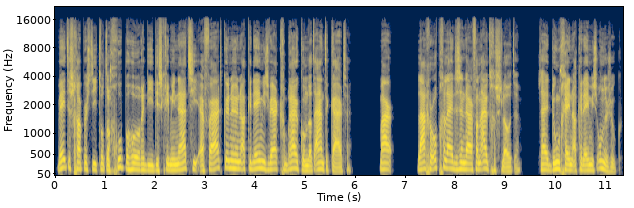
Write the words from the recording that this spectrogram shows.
Wetenschappers die tot een groep behoren die discriminatie ervaart, kunnen hun academisch werk gebruiken om dat aan te kaarten. Maar lager opgeleiden zijn daarvan uitgesloten. Zij doen geen academisch onderzoek.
